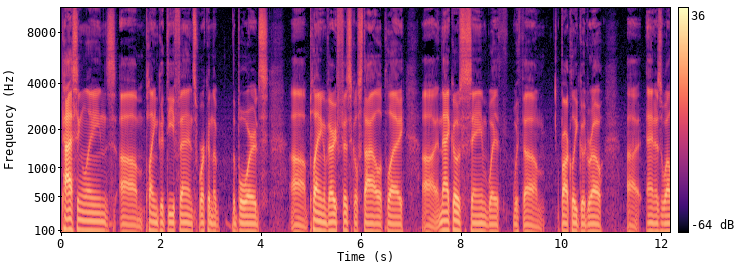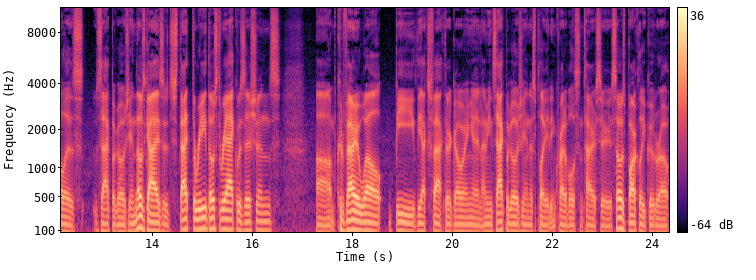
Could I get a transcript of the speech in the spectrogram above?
passing lanes, um, playing good defense, working the, the boards, uh, playing a very physical style of play. Uh, and that goes the same with, with um, Barclay Goodrow uh, and as well as Zach Bogosian. Those guys, it's that three, those three acquisitions um, could very well be the X factor going in. I mean, Zach Bogosian has played incredible this entire series. So has Barclay Goodrow.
